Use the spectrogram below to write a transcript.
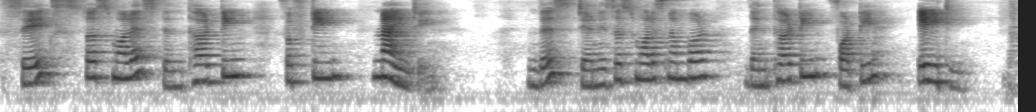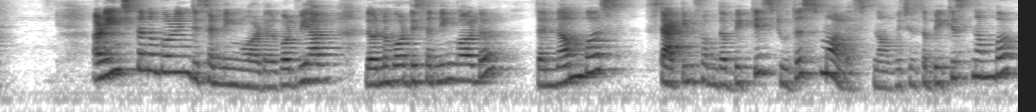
6 is the smallest, then 13, 15, 19. In this 10 is the smallest number, then 13, 14, 18. Arrange the number in descending order. What we have learned about descending order? The numbers starting from the biggest to the smallest. Now, which is the biggest number?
